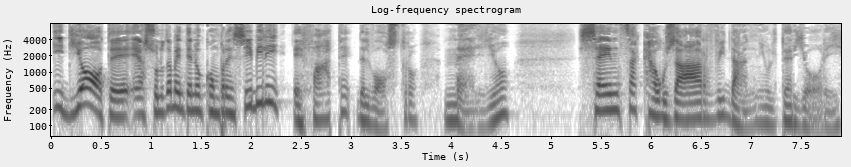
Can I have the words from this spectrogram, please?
idiote e assolutamente non comprensibili e fate del vostro meglio senza causarvi danni ulteriori.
